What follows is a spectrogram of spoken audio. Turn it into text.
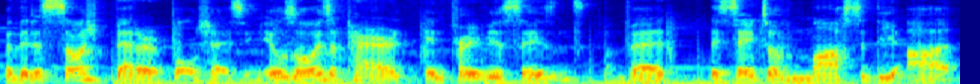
where they're just so much better at ball chasing. It was always apparent in previous seasons, but they seem to have mastered the art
